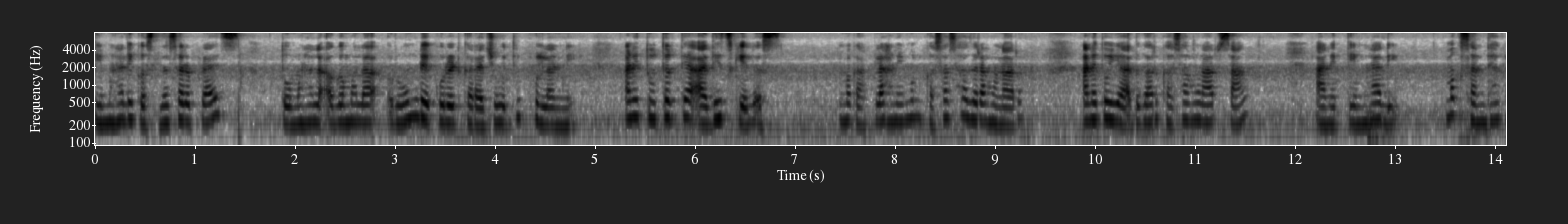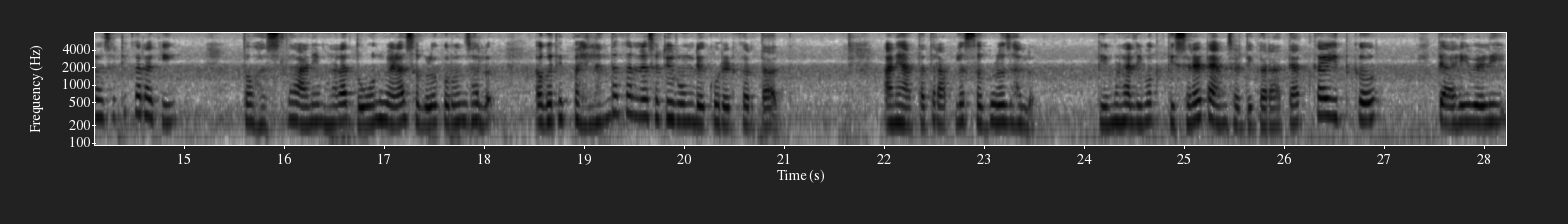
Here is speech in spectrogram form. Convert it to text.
ती म्हणाली कसलं सरप्राईज तो म्हणाला अगं मला रूम डेकोरेट करायची होती फुलांनी आणि तू तर त्या आधीच केलंस. मग आपला हनीमून कसा साजरा होणार? आणि तो यादगार कसा होणार सांग. आणि ती म्हणाली मग संध्याकाळसाठी करा की. तो हसला आणि म्हणाला दोन वेळा सगळं करून झालं. अगं ते पहिल्यांदा करण्यासाठी रूम डेकोरेट करतात. आणि आता तर आपलं सगळं झालं. ती म्हणाली मग तिसऱ्या टाईमसाठी करा. त्यात काय इतकं? त्याही वेळी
